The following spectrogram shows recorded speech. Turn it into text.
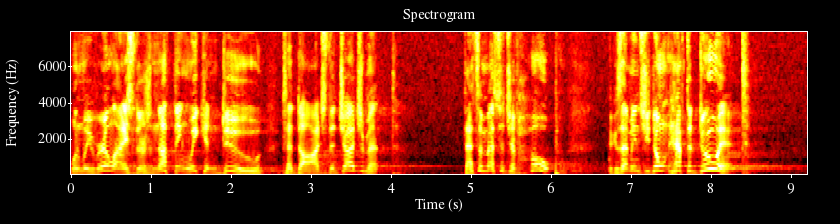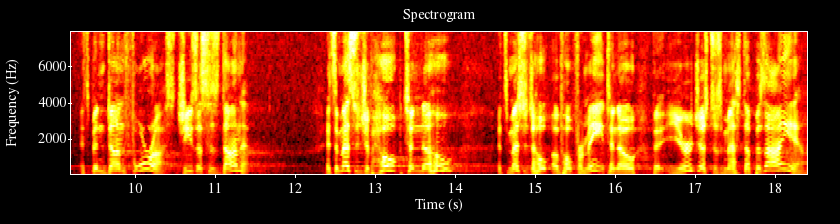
when we realize there's nothing we can do to dodge the judgment. That's a message of hope because that means you don't have to do it. It's been done for us. Jesus has done it. It's a message of hope to know, it's a message of hope, of hope for me to know that you're just as messed up as I am.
